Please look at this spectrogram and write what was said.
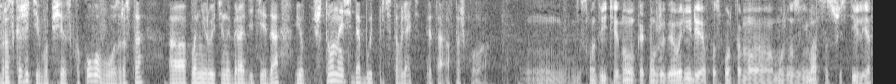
расскажите вообще, с какого возраста а, планируете набирать детей, да? И что она из себя будет представлять, эта автошкола? Смотрите, ну, как мы уже говорили, автоспортом э, можно заниматься с 6 лет.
